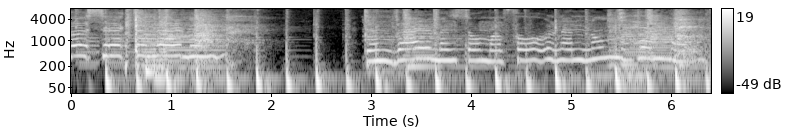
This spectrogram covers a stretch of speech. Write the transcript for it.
Jag har sökt den värmen. Den värmen som man får när någon är hemma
